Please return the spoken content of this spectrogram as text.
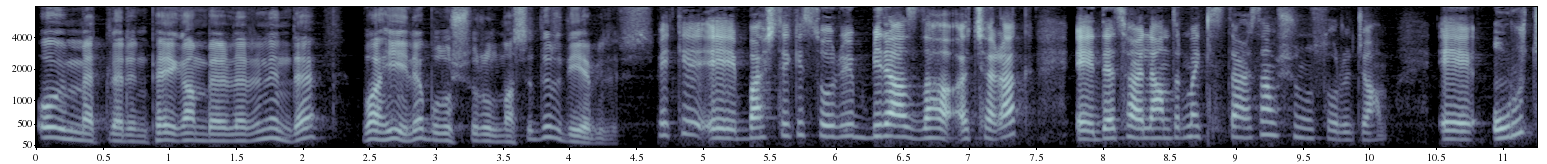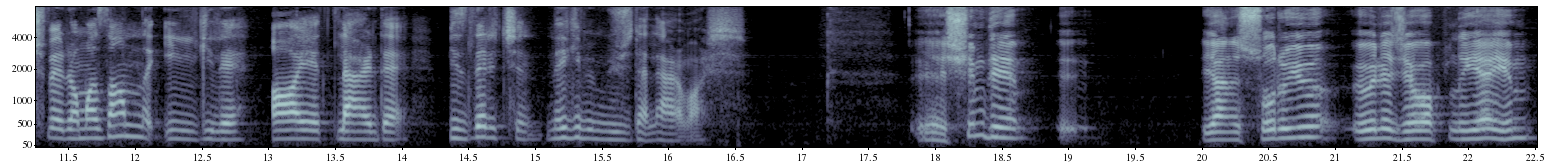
o ümmetlerin peygamberlerinin de vahiy ile buluşturulmasıdır diyebiliriz. Peki e, baştaki soruyu biraz daha açarak e, detaylandırmak istersem şunu soracağım. e, oruç ve Ramazan'la ilgili ayetlerde bizler için ne gibi müjdeler var? Ee, şimdi e, yani soruyu öyle cevaplayayım.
